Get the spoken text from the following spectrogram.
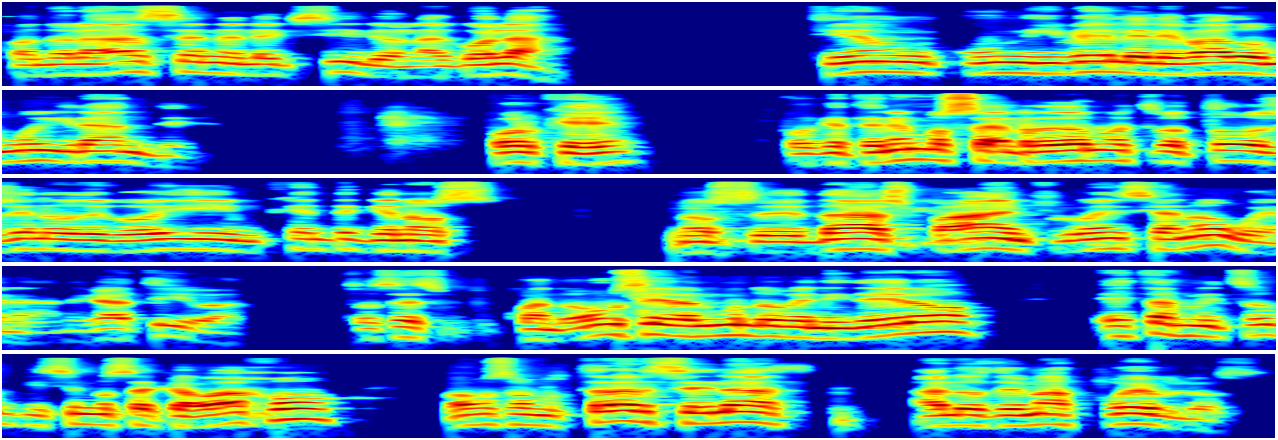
cuando la hace en el exilio, en la Golá, tiene un, un, nivel elevado muy grande. ¿Por qué? Porque tenemos alrededor nuestro todo lleno de goyim, gente que nos, nos eh, da shpa, influencia no buena, negativa. Entonces, cuando vamos a ir al mundo venidero, estas mitzvot que hicimos acá abajo, vamos a mostrárselas a los demás pueblos.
